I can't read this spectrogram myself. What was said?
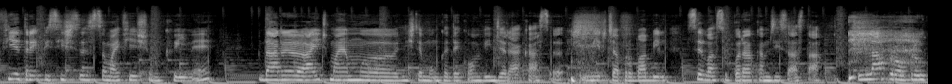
fie trei pisici și să, să mai fie și un câine, dar uh, aici mai am uh, niște muncă de convingere acasă și Mircea probabil se va supăra că am zis asta la propriu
